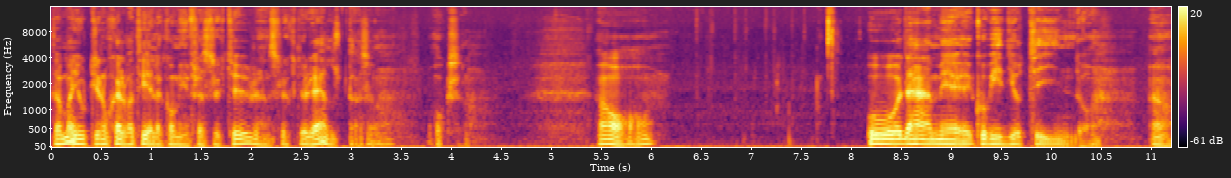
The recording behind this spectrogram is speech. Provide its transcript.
Det har man gjort genom själva telekominfrastrukturen strukturellt alltså också. Ja. Och det här med covidiotin då. Ja.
